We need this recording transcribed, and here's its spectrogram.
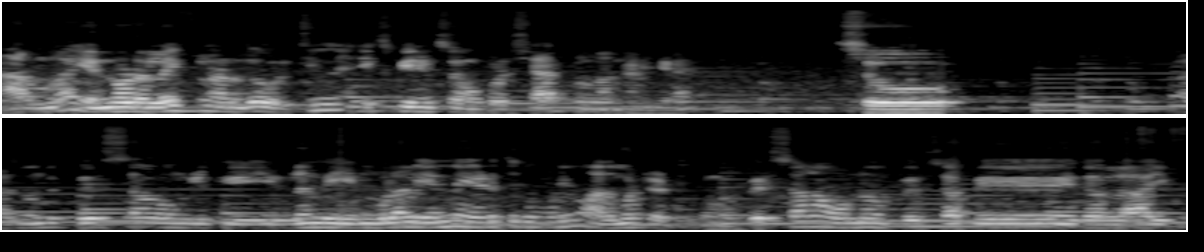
நார்மலாக என்னோட லைஃப்பில் நடந்த ஒரு சின்ன எக்ஸ்பீரியன்ஸ் அவங்க கூட ஷேர் பண்ணலாம்னு நினைக்கிறேன். ஸோ அது வந்து பெருசாக உங்களுக்கு இதுலேருந்து உங்களால் என்ன எடுத்துக்க முடியுமோ அது மட்டும் எடுத்துக்கோங்க. பெருசாலாம் ஒன்றும் பெருசாக அப்படியே இதெல்லாம் லைஃப்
